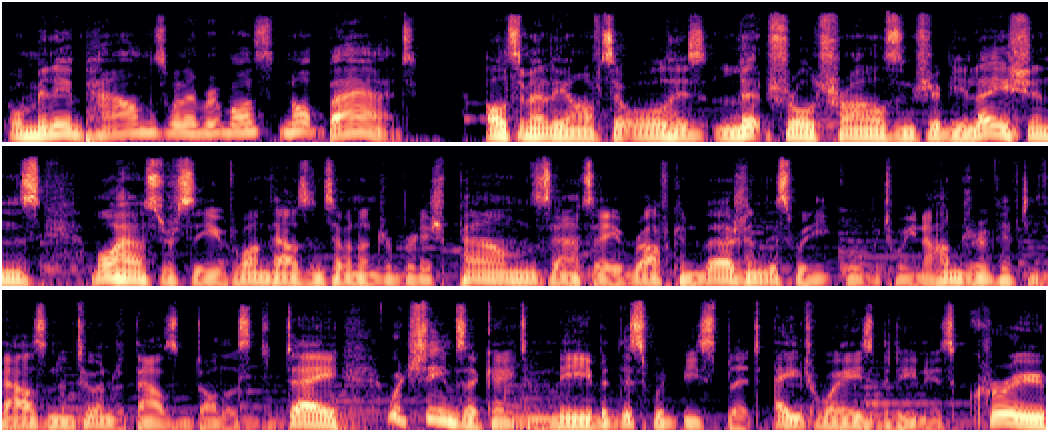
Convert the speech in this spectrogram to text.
or million pounds, whatever it was. Not bad. Ultimately, after all his literal trials and tribulations, Morehouse received 1,700 British pounds. At a rough conversion, this would equal between 150,000 and 200,000 dollars today, which seems okay to me, but this would be split eight ways between his crew,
